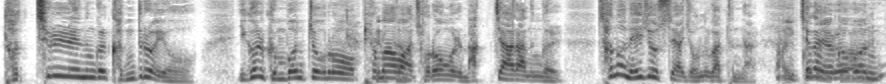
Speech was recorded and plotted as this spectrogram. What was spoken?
덫을 내는 걸 건드려요. 이걸 근본적으로 폄하와 그러니까. 조롱을 막자라는 걸 선언해 줬어야죠 오늘 같은 날. 아니, 제가 여러 그러니까 번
